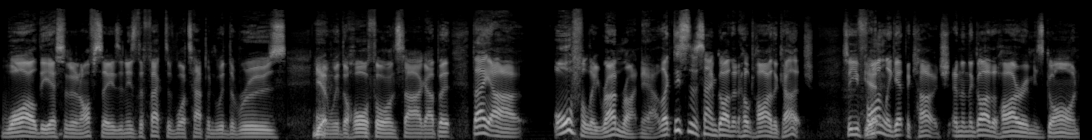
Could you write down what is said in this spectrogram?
wild the Essendon off season is the fact of what's happened with the Roos Yep. and with the Hawthorn saga. But they are awfully run right now. Like this is the same guy that helped hire the coach. So you Yeah. finally get the coach, and then the guy that hired him is gone.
